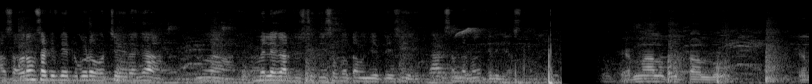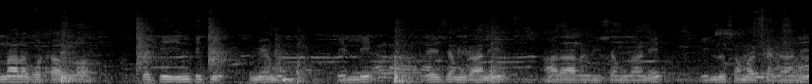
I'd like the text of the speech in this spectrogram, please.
ఆ సదరం సర్టిఫికేట్లు కూడా వచ్చే విధంగా ఎమ్మెల్యే గారి దృష్టికి తీసుకుపోతామని చెప్పేసి ఈ సందర్భంగా తెలియజేస్తాం. ఎర్నాల గుట్టాల్లో ఎర్నాల గుట్టాల్లో ప్రతి ఇంటికి మేము వెళ్ళి రేషన్ కానీ ఆధార్ విషయం కానీ ఇల్లు సమస్య కానీ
